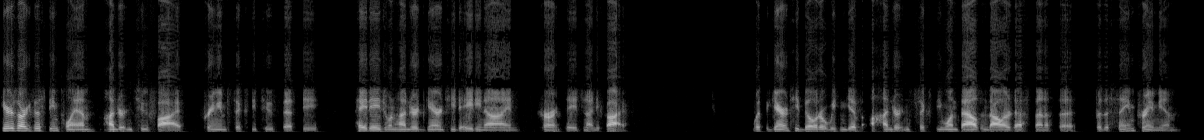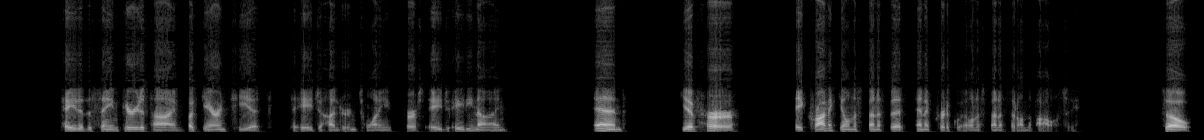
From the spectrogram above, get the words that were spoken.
here's our existing plan, 102.5, premium 62.50, paid age 100, guaranteed to 89, current to age 95. With the Guarantee Builder, we can give $161,000 death benefit for the same premium, paid at the same period of time, but guarantee it to age 120 versus age 89, and give her a chronic illness benefit and a critical illness benefit on the policy. So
